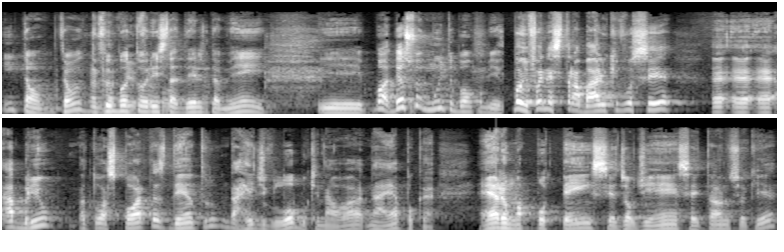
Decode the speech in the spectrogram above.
Então, então fui motorista dele também. E, bom, Deus foi muito bom comigo. Bom, e foi nesse trabalho que você é, é, é, abriu as tuas portas dentro da Rede Globo, que na, hora, na época era uma potência de audiência e tal, não sei o quê,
